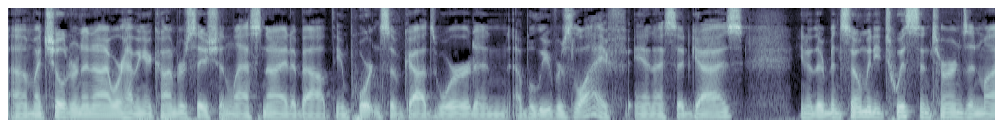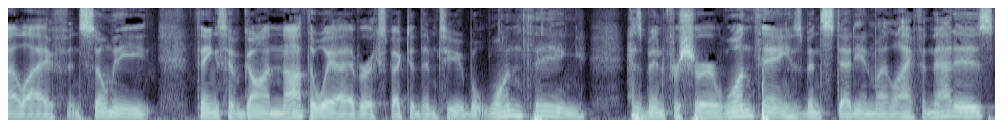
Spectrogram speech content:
Uh, my children and I were having a conversation last night about the importance of God's Word in a believer's life. And I said, guys, you know, there have been so many twists and turns in my life, and so many things have gone not the way I ever expected them to. But one thing has been for sure, one thing has been steady in my life, and that is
